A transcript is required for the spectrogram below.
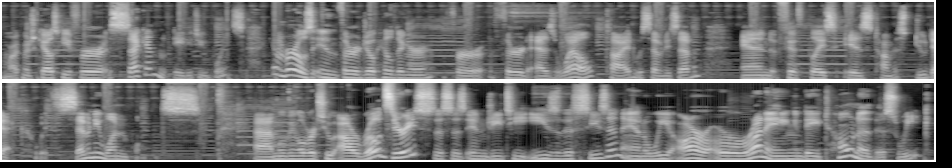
Mark Michkowski for second, 82 points. Kevin Burrows in third, Joe Hildinger for third as well, tied with 77. And fifth place is Thomas Dudek with 71 points. Uh, moving over to our road series. This is in GTEs this season, and we are running Daytona this week.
